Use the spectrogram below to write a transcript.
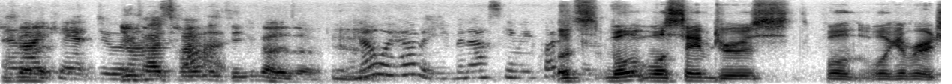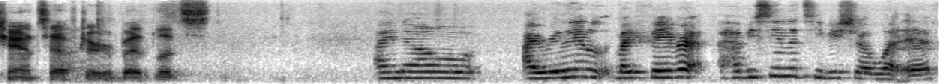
She's and got I can't do it You've on had the time to think about it though. Yeah. No, I haven't. You've been asking me questions. Let's we'll we'll save Drew's. We'll we'll give her a chance after, but let's. I know. I really my favorite. Have you seen the TV show What If?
